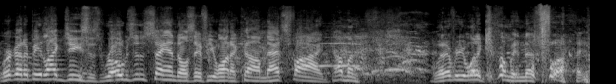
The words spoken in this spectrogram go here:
We're going to be like Jesus, robes and sandals if you want to come. That's fine. Come on. Whatever you want to come in, that's fine.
